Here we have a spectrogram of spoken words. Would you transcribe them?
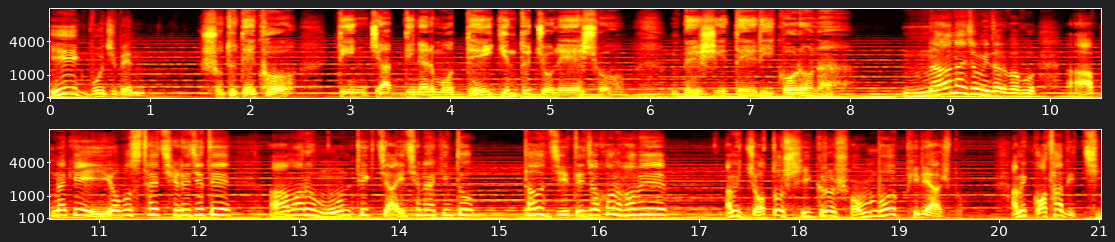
ঠিক বুঝবেন। শুধু দেখো তিন চার দিনের মধ্যেই কিন্তু চলে এসো। বেশি দেরি করো না। না না, জমিদার বাবু, আপনাকে এই অবস্থায় ছেড়ে যেতে আমারও মন ঠিক চাইছে না, কিন্তু তাও যেতে যখন হবে, আমি যত শীঘ্র সম্ভব ফিরে আসব। আমি কথা দিচ্ছি।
